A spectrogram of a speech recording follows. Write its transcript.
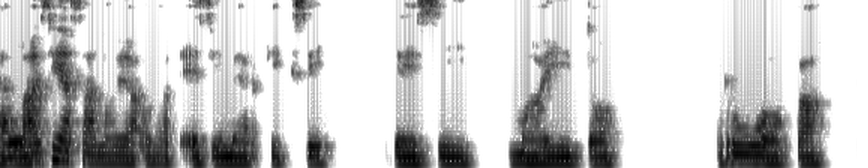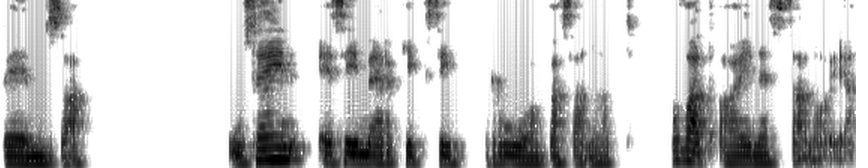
Tällaisia sanoja ovat esimerkiksi vesi, maito, ruoka, bensa. Usein esimerkiksi ruokasanat ovat ainesanoja.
